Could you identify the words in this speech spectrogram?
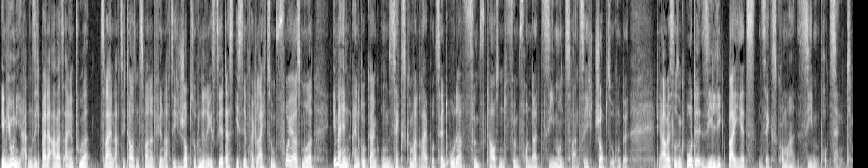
Im Juni hatten sich bei der Arbeitsagentur 82.284 Jobsuchende registriert. Das ist im Vergleich zum Vorjahresmonat immerhin ein Rückgang um 6,3 Prozent oder 5.527 Jobsuchende. Die Arbeitslosenquote, sie liegt bei jetzt 6,7 Prozent.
